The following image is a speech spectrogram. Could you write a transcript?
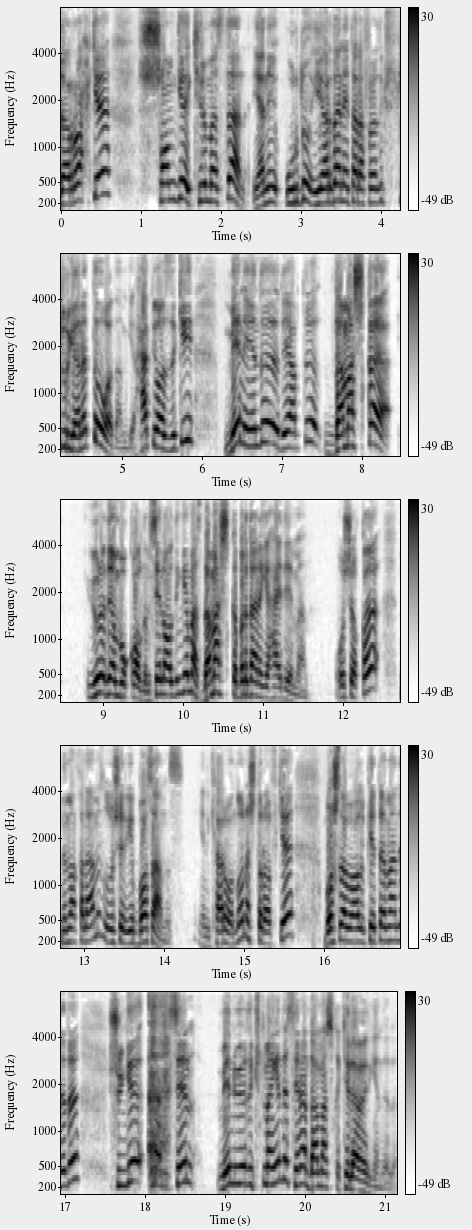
Jarrohga Shomga kirmasdan, ya'ni Urdun, Iordaniya taraflarida kutib turgan u odamga. Xat yozdiki, men endi deyapti, Damashqqa yuradigan bo'lib qoldim. Sen oldinga emas, Damashqqa birdaniga haydayman. O'sha yoqqa nima qilamiz? O'sha yerga bosamiz. Ya'ni karvondan o'sha tarafga boshlab olib ketaman dedi. Shunga sen meni u yerda kutmaganda sen ham Damashqqa kelavergin dedi.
